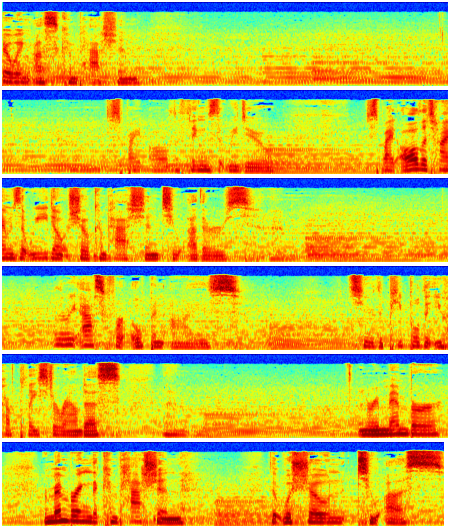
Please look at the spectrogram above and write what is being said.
showing us compassion. Um, Despite all the things that we do, despite all the times that we don't show compassion to others, um, Father, we ask for open eyes to the people that you have placed around us. Um, and remember remembering the compassion that was shown to us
